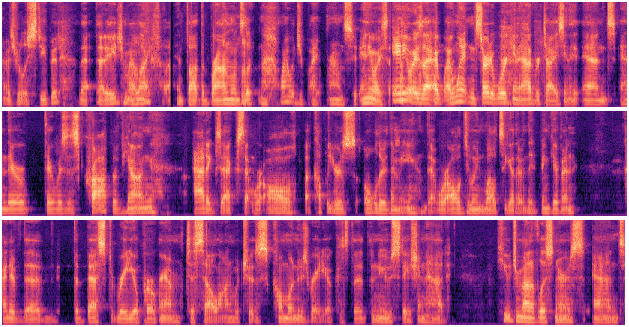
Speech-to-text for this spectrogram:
I was really stupid that that age in my life uh, and thought the brown ones looked. Why would you buy a brown suit? Anyways, anyways, I, I went and started working in advertising, and and there there was this crop of young ad execs that were all a couple years older than me that were all doing well together, and they'd been given kind of the the best radio program to sell on, which is KOMO News Radio, because the, the news station had huge amount of listeners and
